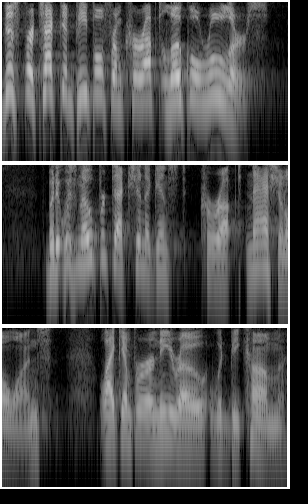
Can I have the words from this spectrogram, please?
This protected people from corrupt local rulers, but it was no protection against corrupt national ones like Emperor Nero would become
